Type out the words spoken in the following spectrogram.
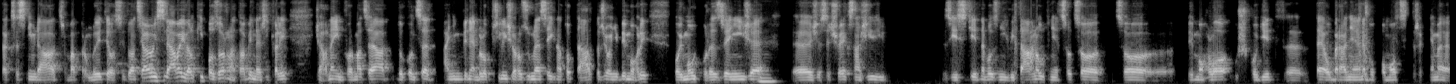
tak se s ním dá třeba promluvit o situaci. Ale oni si dávají velký pozor na to, aby neříkali žádné informace a dokonce ani by nebylo příliš rozumné se jich na to ptát, protože oni by mohli pojmout podezření, že, hmm. Eh, že se člověk snaží zjistit nebo z nich vytáhnout něco, co, co by mohlo uškodit eh, té obraně nebo pomoct, řekněme,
